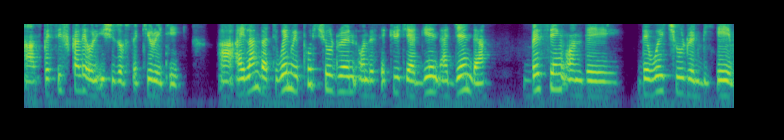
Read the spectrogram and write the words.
uh, specifically on issues of security. Uh, I learned that when we put children on the security again agenda, basing on the the way children behave,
